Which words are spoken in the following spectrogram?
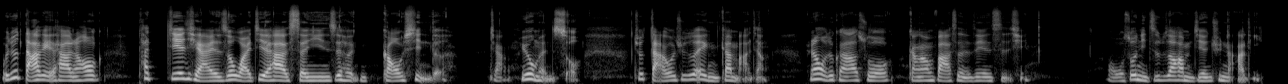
我就打给他，然后他接起来的时候，我还记得他的声音是很高兴的，这样，因为我们很熟，就打过去说：“哎、你干嘛？”这样，然后我就跟他说刚刚发生的这件事情。我说：“你知不知道他们今天去哪里？”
